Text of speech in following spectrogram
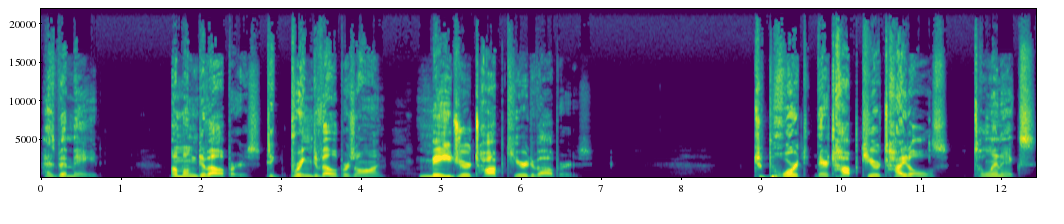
has been made among developers to bring developers on, major top tier developers, to port their top tier titles to Linux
